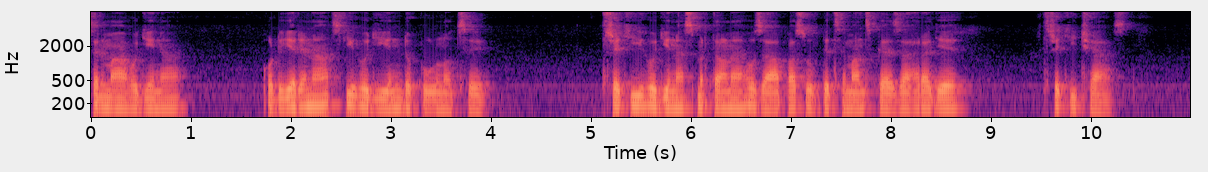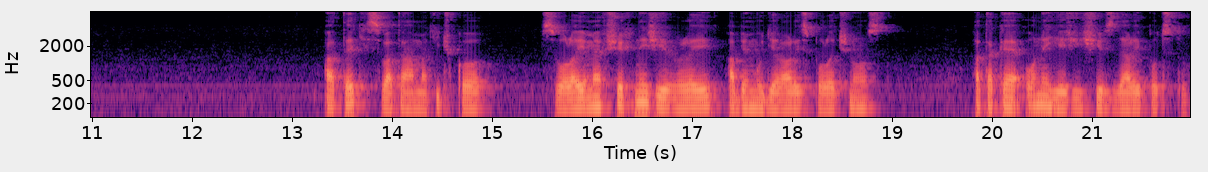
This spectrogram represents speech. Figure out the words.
Sedmá hodina od jedenácti hodin do půlnoci. Třetí hodina smrtelného zápasu v Gecemanské zahradě, třetí část. A teď, svatá matičko, svolejme všechny živly, aby mu dělali společnost a také oni Ježíši vzdali poctu.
